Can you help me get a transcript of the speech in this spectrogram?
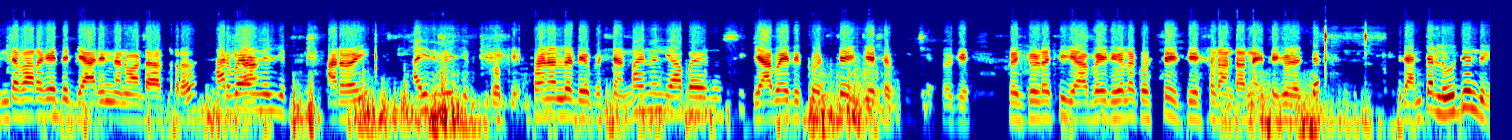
ఇంతవరకు అయితే జారింది అనమాట అట్టర్ అరవై ఐదు వేలు చెప్పి అరవై ఐదు వేలు చెప్పి ఓకే ఫైనల్ చెప్పేసాను ఫైనల్ యాభై ఐదు వస్తే యాభై ఐదుకి వస్తే ఇచ్చేసాం. ఓకే కొంచెం చూడొచ్చు యాభై ఐదు వేలకు వస్తే ఇచ్చేస్తాడు అంటాను అయితే చూడొచ్చు. ఇదంతా లూజ్ ఉంది.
